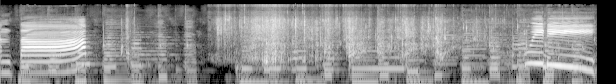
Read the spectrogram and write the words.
Mantap. Widih,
